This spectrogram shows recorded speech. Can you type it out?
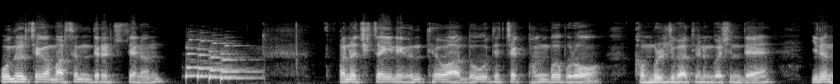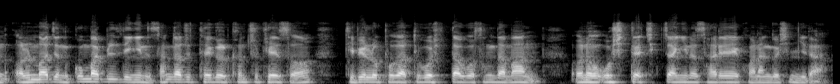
오늘 제가 말씀드릴 주제는 어느 직장인의 은퇴와 노후 대책 방법으로 건물주가 되는 것인데 이는 얼마 전 꼬마 빌딩인 상가주택을 건축해서 디벨로퍼가 되고 싶다고 상담한 어느 50대 직장인의 사례에 관한 것입니다.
